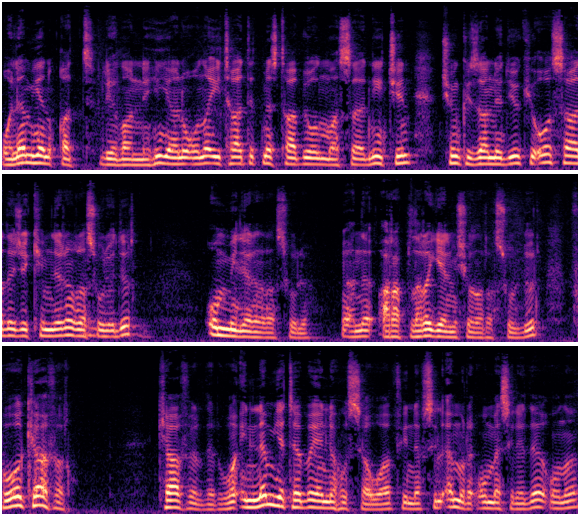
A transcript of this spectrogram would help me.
وَلَمْ يَنْقَدْ لِظَنِّهِ Yani ona itaat etmez tabi olmazsa. Niçin? Çünkü zannediyor ki o sadece kimlerin Resulüdür? Ummilerin Resulü. Yani Araplara gelmiş olan Resulüdür. فَهُوَ kafir. Kafirdir. وَاِنْ لَمْ يَتَبَيَنْ لَهُ السَّوَابِ فِي نَفْسِ الْاَمْرِ O meselede ona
